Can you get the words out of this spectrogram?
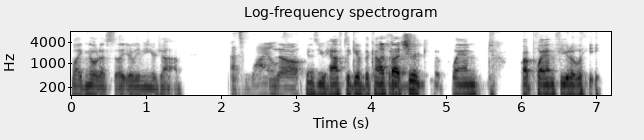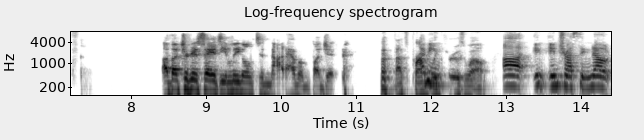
like notice that you're leaving your job That's wild. no. because you have to give the I company thought you were, a plan a plan for you to leave. I thought you were going to say it's illegal to not have a budget. That's probably mean- true as well. Uh, in- interesting note,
